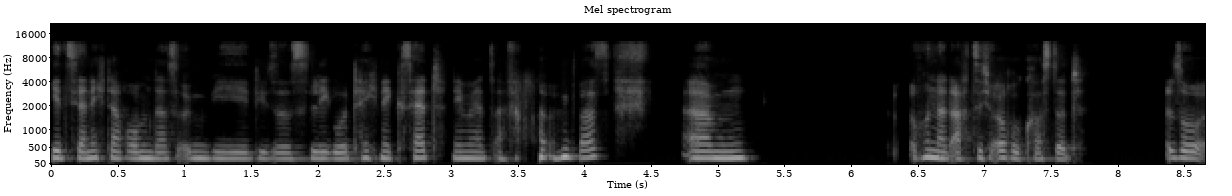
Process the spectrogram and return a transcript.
geht es ja nicht darum, dass irgendwie dieses Lego-Technik-Set, nehmen wir jetzt einfach mal irgendwas, ähm, 180 Euro kostet. Also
